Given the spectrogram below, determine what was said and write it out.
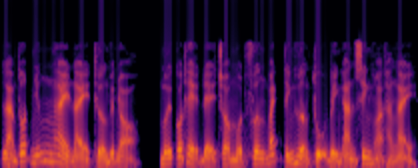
làm tốt những ngày này thường việc nhỏ, mới có thể để cho một phương bách tính hưởng thụ bình an sinh hoạt hàng ngày.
